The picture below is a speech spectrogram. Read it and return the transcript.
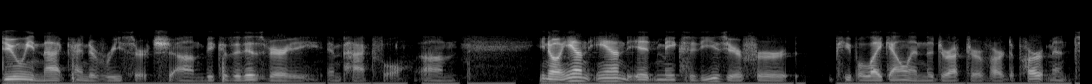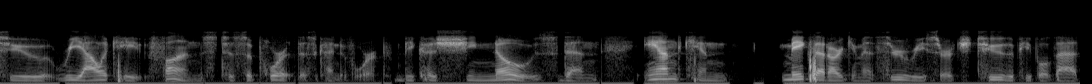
doing that kind of research um, because it is very impactful. Um, you know, and and it makes it easier for people like Ellen, the director of our department, to reallocate funds to support this kind of work because she knows then and can make that argument through research to the people that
